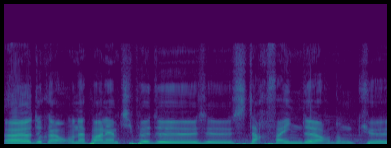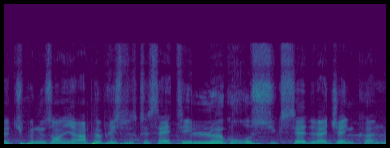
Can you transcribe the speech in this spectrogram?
Euh, donc alors, on a parlé un petit peu de Starfinder, donc euh, tu peux nous en dire un peu plus parce que ça a été le gros succès de la Gen Con.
